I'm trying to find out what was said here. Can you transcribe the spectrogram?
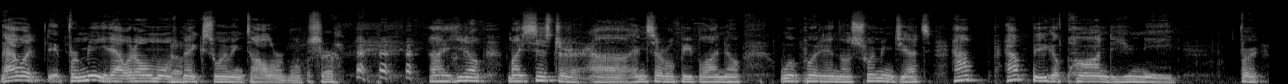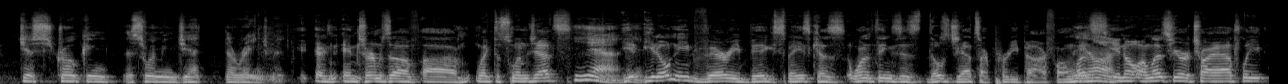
That would, for me, that would almost make swimming tolerable. Sure. Uh, you know, my sister uh, and several people I know will put in those swimming jets. How how big a pond do you need for just stroking the swimming jet arrangement? in, in terms of uh, like the swim jets. Yeah, You, yeah. you don't need very big space because one of the things is those jets are pretty powerful. Unless are. you know, unless you're a triathlete,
